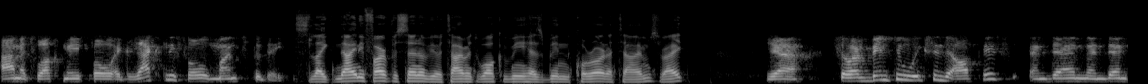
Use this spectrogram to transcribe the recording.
I'm at WalkMe for exactly four months today. It's like 95% of your time at WalkMe has been Corona times, right? Yeah. So I've been two weeks in the office, and then and then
